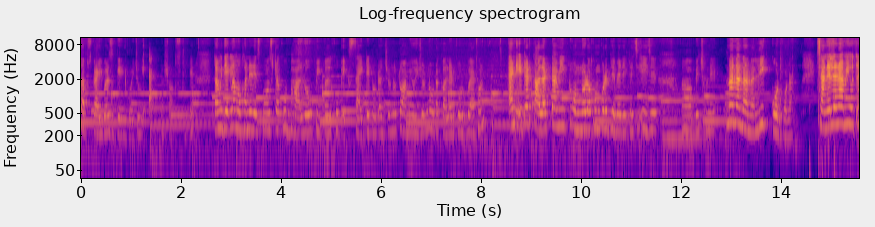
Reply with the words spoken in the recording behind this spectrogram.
সাবস্ক্রাইবার্স গেইন করেছি ওই একটা শর্টস থেকে। তো আমি দেখলাম ওখানে রেসপন্সটা খুব ভালো পিপল খুব এক্সাইটেড ওটার জন্য, তো আমি ওই জন্য ওটা কালার করব এখন। অ্যান্ড এটার কালারটা আমি একটু অন্যরকম করে ভেবে রেখেছি, এই যে পেছনে, না না না না লিক করব না। চ্যানেলের আমি হচ্ছে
